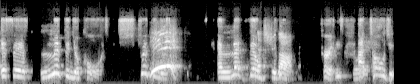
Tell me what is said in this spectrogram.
It says, Lengthen your cords, strengthen your and let them Bless you, God. Curtains. I told you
